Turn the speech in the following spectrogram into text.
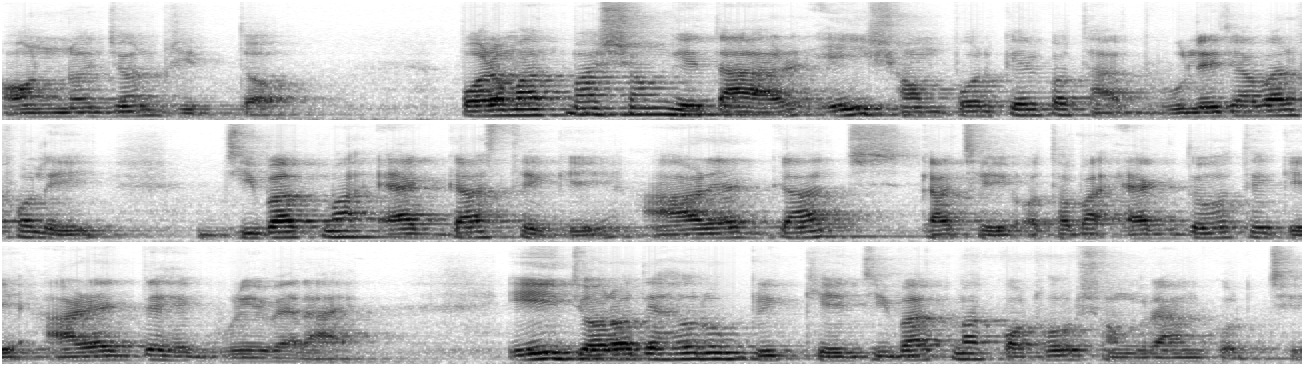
অন্যজন ভৃত্য। পরমাত্মার সঙ্গে তার এই সম্পর্কের কথা ভুলে যাবার ফলে জীবাত্মা এক গাছ থেকে আর এক গাছ গাছে অথবা এক দেহ থেকে আর এক দেহে ঘুরে বেড়ায়। এই জড়দেহরূপ বৃক্ষে জীবাত্মা কঠোর সংগ্রাম করছে।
